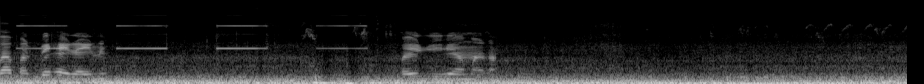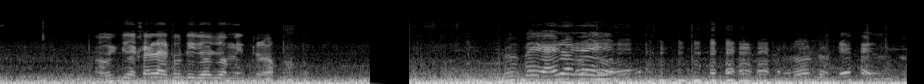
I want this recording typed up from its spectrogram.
બાપા બેસાઈ જાય ને. ભાઈજી છે અમારા વીડિયો છેલ્લા સુધી જોજો મિત્રો. ભાઈ આયલા જાય છે રોડ તો દેખાય નતો.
